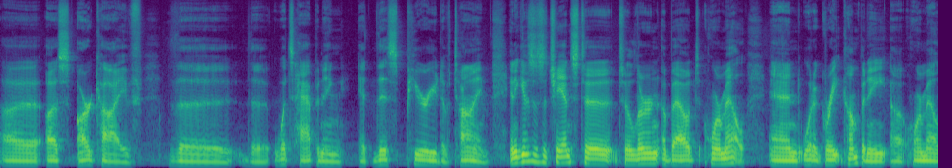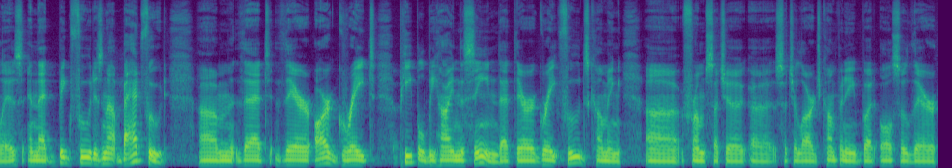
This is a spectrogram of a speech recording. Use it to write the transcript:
Uh, us archive the the what's happening at this period of time, and it gives us a chance to to learn about Hormel and what a great company uh, Hormel is, and that big food is not bad food. Um, that there are great people behind the scene, that there are great foods coming uh, from such a uh, such a large company, but also their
